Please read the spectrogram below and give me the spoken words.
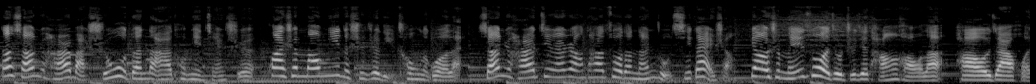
当小女孩把食物端。到阿拓面前时，化身猫咪的石之礼冲了过来。小女孩竟然让他坐到男主膝盖上，要是没坐就直接躺好了。好家伙，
